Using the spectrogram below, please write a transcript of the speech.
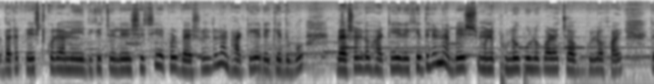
আদাটা পেস্ট করে আমি এইদিকে চলে এসেছি। এরপর বেসনটা না ভাটিয়ে রেখে দেবো। বেসনটা ভাটিয়ে রেখে দিলে না বেশ মানে ফুলো ফুলো পাড়া চপগুলো হয়। তো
